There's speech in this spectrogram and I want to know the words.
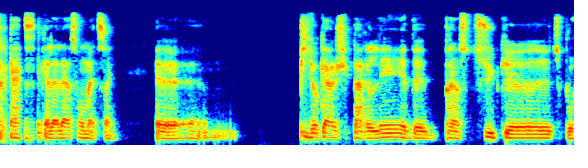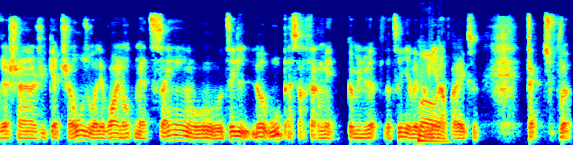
Fait qu'elle disait qu'elle allait à son médecin. Euh, puis là, quand j'y parlais de penses-tu que tu pourrais changer quelque chose ou aller voir un autre médecin ou tu sais là oups, elle se refermait comme une huître, là, tu sais, il y avait rien à faire avec ça. Fait que tu peux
